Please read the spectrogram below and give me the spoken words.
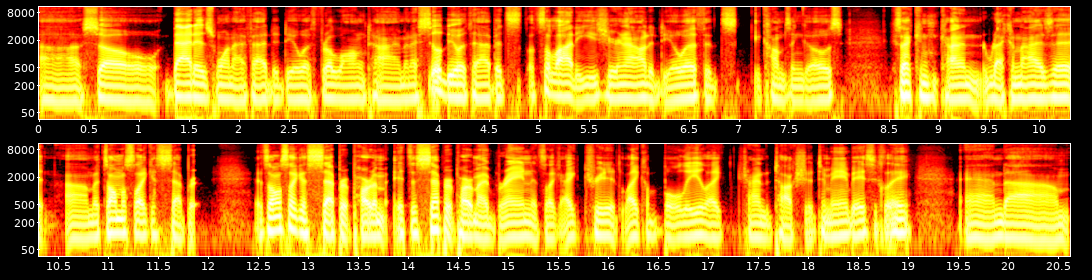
Uh, so that is one I've had to deal with for a long time, and I still deal with that. But it's it's a lot easier now to deal with. It's it comes and goes because I can kind of recognize it. Um, it's almost like a separate it's almost like a separate part of it's a separate part of my brain. It's like I treat it like a bully, like trying to talk shit to me, basically. And um,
